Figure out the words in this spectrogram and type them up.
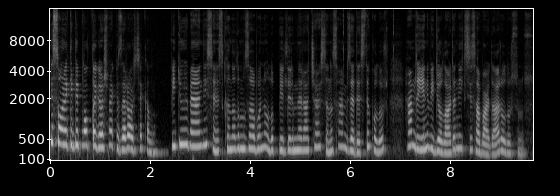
Bir sonraki dipnotta görüşmek üzere. Hoşçakalın. Videoyu beğendiyseniz kanalımıza abone olup bildirimleri açarsanız hem bize destek olur hem de yeni videolardan ilk siz haberdar olursunuz.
